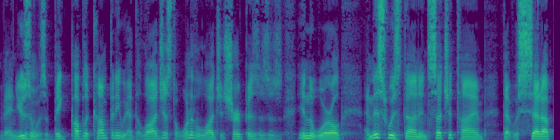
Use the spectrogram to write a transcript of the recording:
Van Heusen was a big public company. We had the largest or one of the largest shirt businesses in the world. And this was done in such a time that was set up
